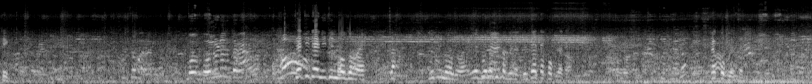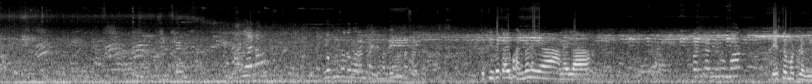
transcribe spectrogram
ठीक. बोलू नंतर हा? त्या तिथे नितीन भाऊ जवळ आहे. जा, नितीन भाऊ जवळ आहे. एक बोलायचं पकडलं, त्या कोपऱ्यात. त्या कोपऱ्यात. तिथे काही भांडण आहे या आणायला. तेच तर म्हटलं मी.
